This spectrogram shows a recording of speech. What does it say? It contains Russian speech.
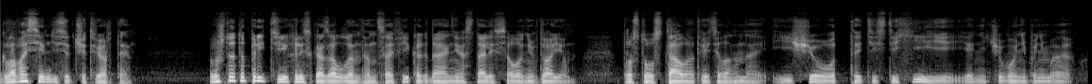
Глава 74. «Вы что-то притихли», — сказал Лэндон Софи, когда они остались в салоне вдвоем. «Просто устала», — ответила она. «И еще вот эти стихи, я ничего не понимаю».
